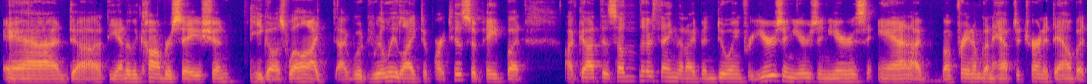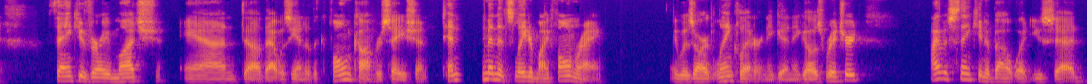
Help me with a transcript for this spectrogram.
And uh, at the end of the conversation, he goes, Well, I, I would really like to participate, but I've got this other thing that I've been doing for years and years and years, and I'm afraid I'm going to have to turn it down. But thank you very much. And uh, that was the end of the phone conversation. Ten minutes later, my phone rang. It was Art Linkletter. And again, he goes, Richard, I was thinking about what you said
